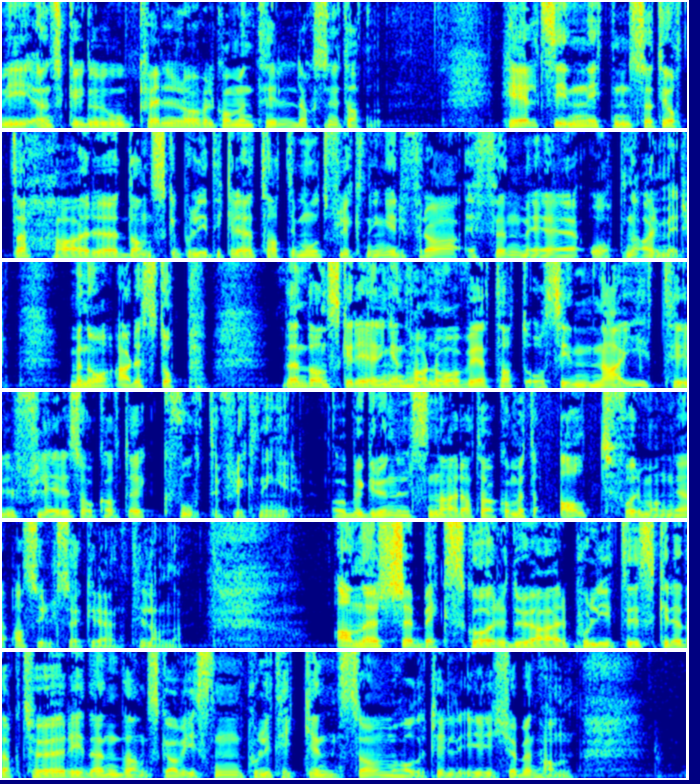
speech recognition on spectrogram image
Vi ønsker god kveld og velkommen til Dagsnytt 18. Helt siden 1978 har danske politikere tatt imot flyktninger fra FN med åpne armer. Men nå er det stopp. Den danske regjeringen har nå vedtatt å si nei til flere såkalte kvoteflyktninger. Og begrunnelsen er at det har kommet altfor mange asylsøkere til landet. Anders Beksgaard, du er politisk redaktør i den danske avisen Politikken, som holder til i København.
